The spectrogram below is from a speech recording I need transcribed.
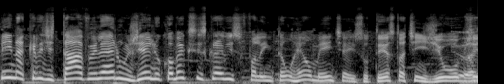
É inacreditável, ele era um gênio, como é que se escreve isso? Eu falei, então realmente é isso, o texto atingiu o objetivo.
